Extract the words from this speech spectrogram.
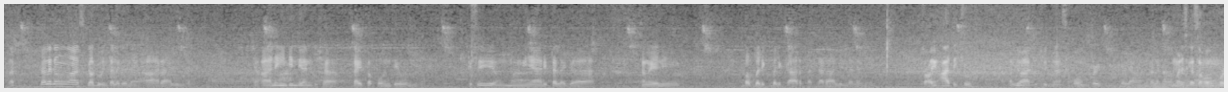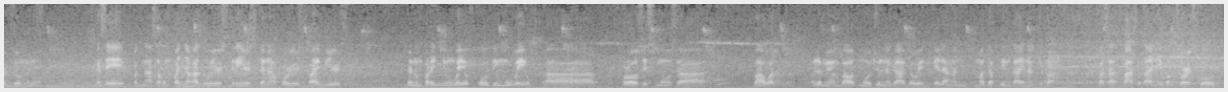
At talagang uh, gagawin talaga na aaralin ka. Tsaka naiintindihan ko siya kahit pa paunti-unti. Kasi yung mangyayari talaga sa ngayon eh, babalik-balik ka at aralin talaga. Saka yung attitude. Ay, yung attitude na sa comfort, kailangan talaga. Umalis ka sa comfort zone mo. Kasi pag nasa kumpanya ka, 2 years, 3 years ka na, 4 years, 5 years, ganun pa rin yung way of coding mo, way of ah, process mo sa bawat, alam mo yun, bawat module na gagawin. Kailangan umadapt din tayo ng iba. Basa, basa tayo ng ibang source code,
